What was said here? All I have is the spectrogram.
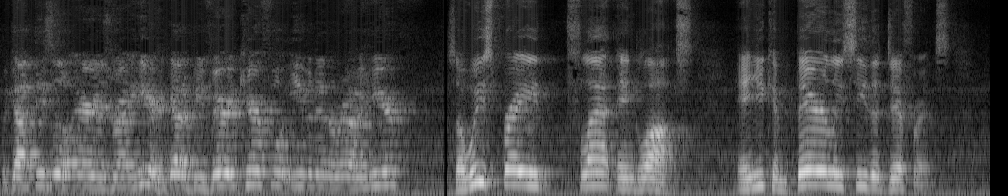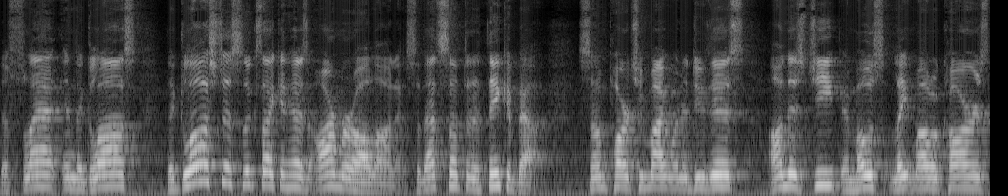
we got these little areas right here. You got to be very careful even in around here. So we sprayed flat and gloss and you can barely see the difference. The flat and the gloss, the gloss just looks like it has armor all on it. So that's something to think about. Some parts you might want to do this. On this Jeep and most late model cars,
